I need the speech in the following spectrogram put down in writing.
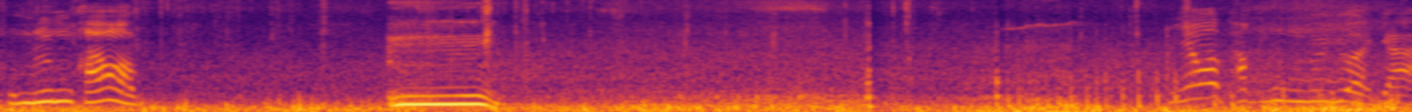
ผมลืมเขาอะอืม เนี่ยว่าพักบุงเยอะๆจ้า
